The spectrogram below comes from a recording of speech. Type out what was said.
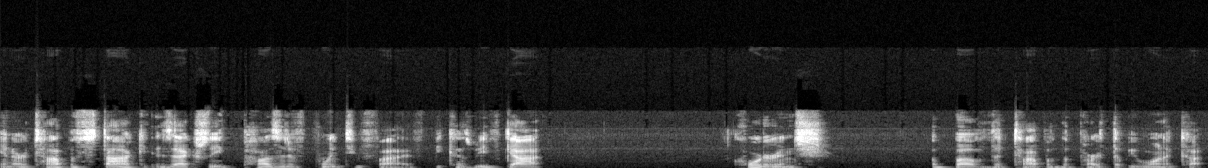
and our top of stock is actually positive 0.25 because we've got quarter inch above the top of the part that we want to cut.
